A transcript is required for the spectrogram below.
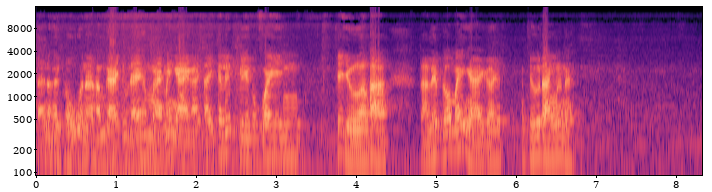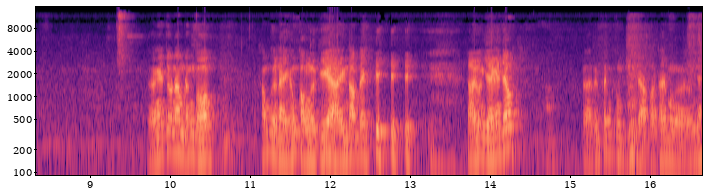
Tại nó hơi cũ rồi nè, hôm gài chú để hôm ngày mấy ngày rồi Tại cái clip kia con quay trái dừa là là clip đó mấy ngày rồi Con chưa đăng nữa nè. Rồi nghe chú Năm đừng buồn. Không người này không còn người kia à, yên tâm đi. Rồi con về nghe chú. Ờ. Rồi tính tính con xin chào toàn thể mọi người luôn nha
